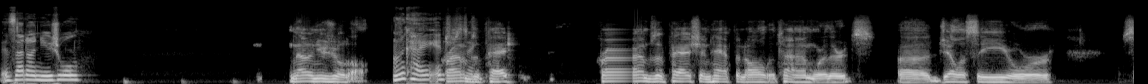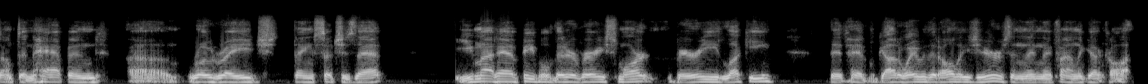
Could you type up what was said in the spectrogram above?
Is that unusual? Not unusual at all. Okay, Crimes of passion, crimes of passion happen all the time, whether it's uh, jealousy or something happened, uh, road rage, things such as that. You might have people that are very smart, very lucky, that have got away with it all these years, and then they finally got caught.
